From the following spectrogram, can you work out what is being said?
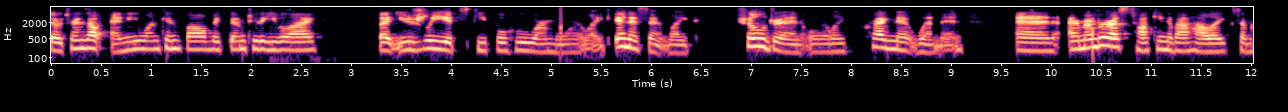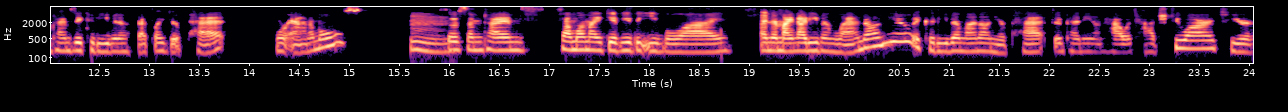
So it turns out anyone can fall victim to the evil eye, but usually it's people who are more like innocent, like children or like pregnant women and I remember us talking about how like sometimes it could even affect like your pet or animals. Mm. So sometimes someone might give you the evil eye and it might not even land on you. It could even land on your pet depending on how attached you are to your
